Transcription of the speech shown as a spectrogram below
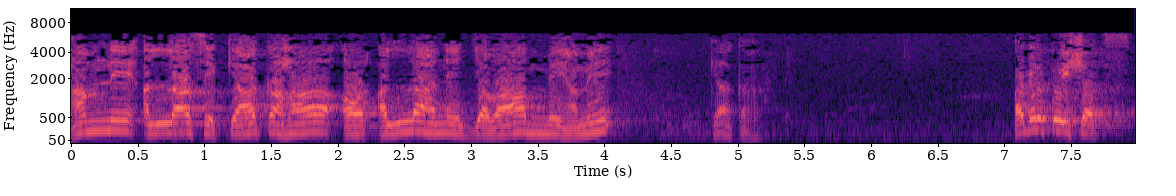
ہم نے اللہ سے کیا کہا اور اللہ نے جواب میں ہمیں کیا کہا؟ اگر کوئی شخص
